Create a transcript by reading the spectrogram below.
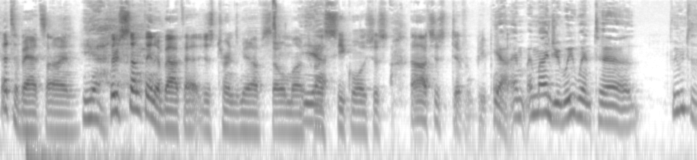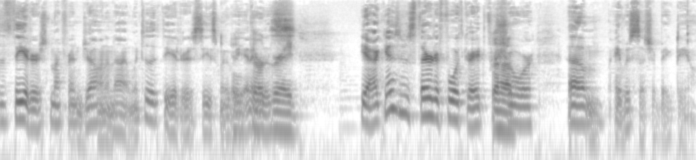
That's a bad sign. Yeah. There's something about that that just turns me off so much. For Yeah. a sequel, it's just oh, it's just different people. Yeah, and, and mind you, we went to we went to the theaters. My friend John and I went to the theater to see this movie. in and it third was- grade. Yeah, I guess it was third or fourth grade for Uh-huh. sure. Um, it was such a big deal.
